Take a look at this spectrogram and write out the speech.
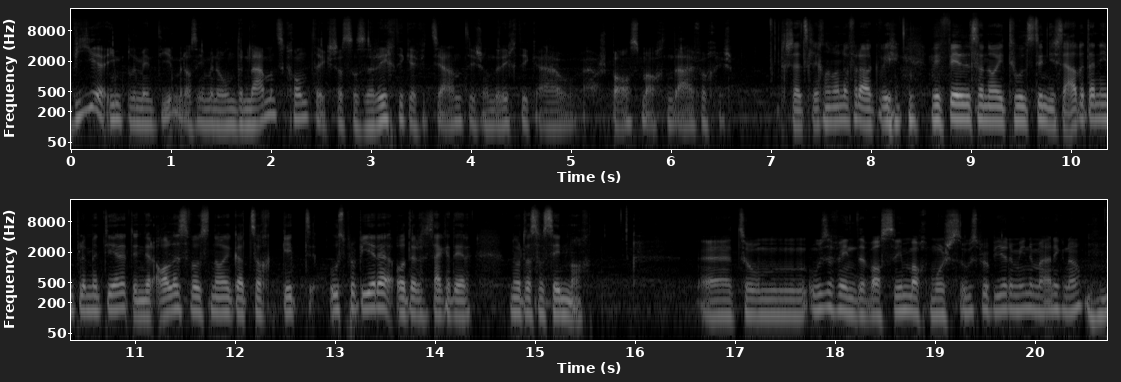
wie implementiert man das in einem Unternehmenskontext, dass das richtig effizient ist und richtig auch, auch Spaß macht und einfach ist. Ich stelle jetzt gleich nochmal eine Frage. Wie, wie viele so neue Tools ihr selber dann implementieren? Tun ihr alles, was es neu so gibt, ausprobieren oder sagen ihr nur das, was Sinn macht? Äh, zum herauszufinden, was Sinn macht, musst du es ausprobieren, meiner Meinung nach. Mhm.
